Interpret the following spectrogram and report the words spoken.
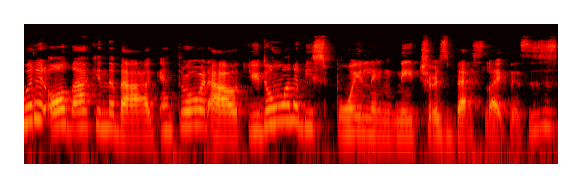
put it all back in the bag and throw it out. You don't want to be spoiling nature's best like this. This is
